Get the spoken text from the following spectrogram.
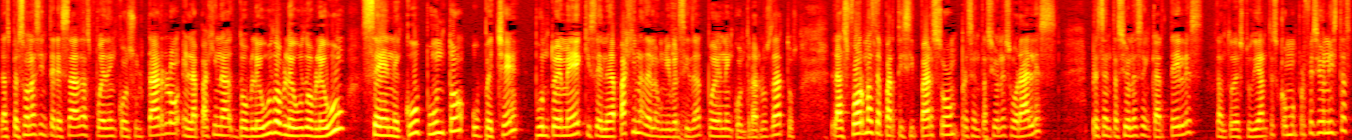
Las personas interesadas pueden consultarlo en la página www.cnq.upch.mx. En la página de la universidad pueden encontrar los datos. Las formas de participar son presentaciones orales, presentaciones en carteles, tanto de estudiantes como profesionistas,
